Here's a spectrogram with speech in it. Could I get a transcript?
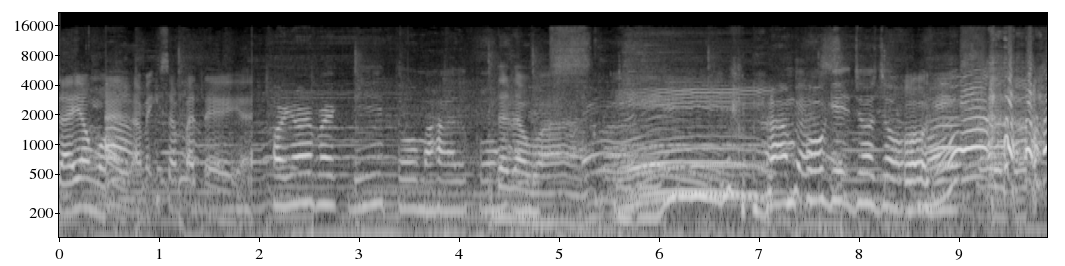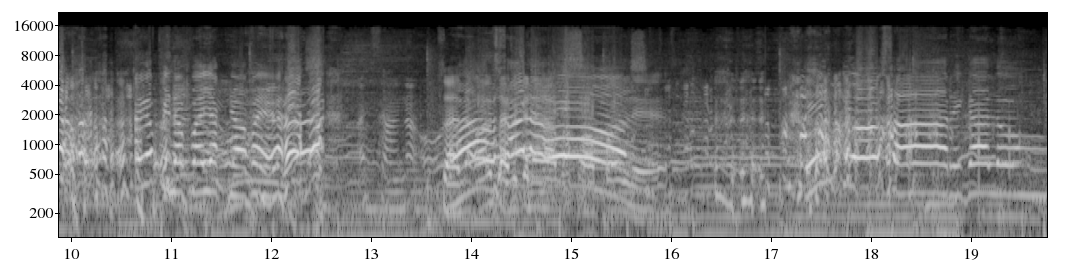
Diamond. Ah, may isa pa te. for your birthday to mahal ko. Dalawa. Rampogi Jojo. Pogi. Kaya pinapayak niya ako eh. Sana all. Sabi ko na nga ba couple eh. Thank you sa regalong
